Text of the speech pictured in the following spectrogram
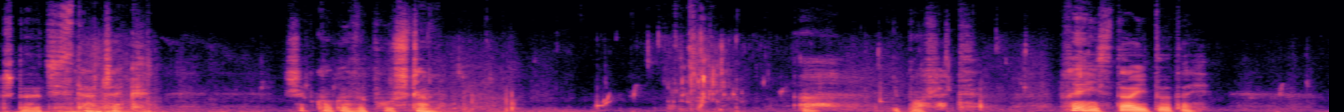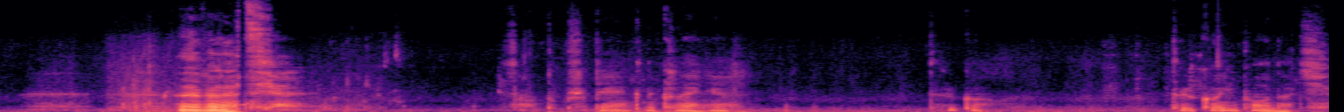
40 staczek. Szybko go wypuszczam. I poszedł. I stoi tutaj. Rewelacja. Są tu przepiękne klenie. Tylko, tylko im podać.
